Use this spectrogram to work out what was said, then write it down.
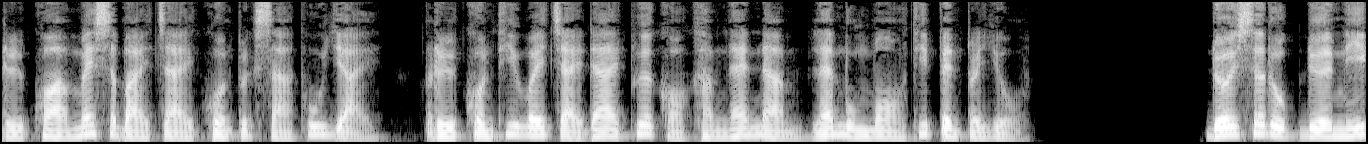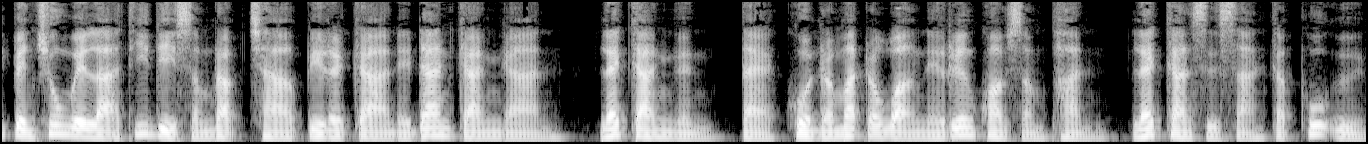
หรือความไม่สบายใจควรปรึกษาผู้ใหญ่ หรือคนที่ไว้ใจได้เพื่อขอคำแนะนำและมุมมองที่เป็นประโยชน์ โดยสรุปเดือนนี้เป็นช่วงเวลาที่ดีสำหรับชาวปีรกาในด้านการงาน และการเงิน แต่ควรระมัดระวังในเรื่องความสัมพันธ์ และการสื่อสารกับผู้อื่น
